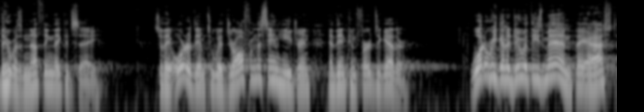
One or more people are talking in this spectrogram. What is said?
there was nothing they could say. So they ordered them to withdraw from the Sanhedrin and then conferred together. What are we going to do with these men? They asked.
